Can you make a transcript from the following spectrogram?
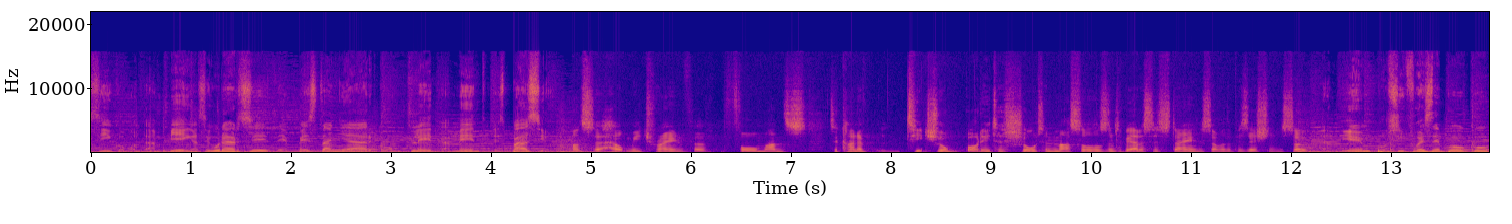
así como también asegurarse de pestañear completamente despacio. Monster helped me train for four months to kind of teach your body to shorten muscles and to be able to sustain some of the positions. So También, por si fuese poco,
